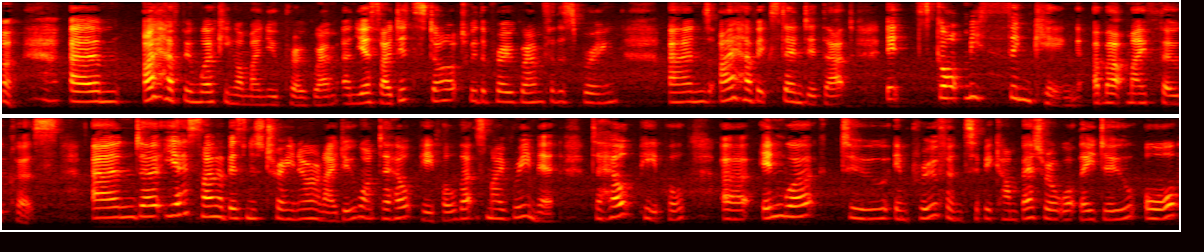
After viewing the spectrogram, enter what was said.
um, I have been working on my new program, and yes, I did start with a program for the spring, and I have extended that. It's got me thinking about my focus and uh, yes, I'm a business trainer and I do want to help people. That's my remit to help people uh, in work to improve and to become better at what they do or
